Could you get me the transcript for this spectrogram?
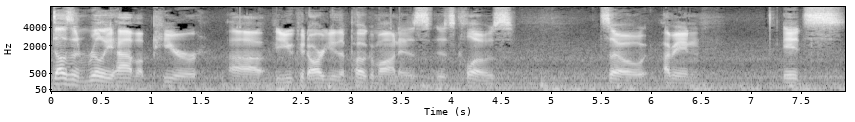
doesn't really have a peer. Uh, you could argue that Pokemon is is close. So I mean, it's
